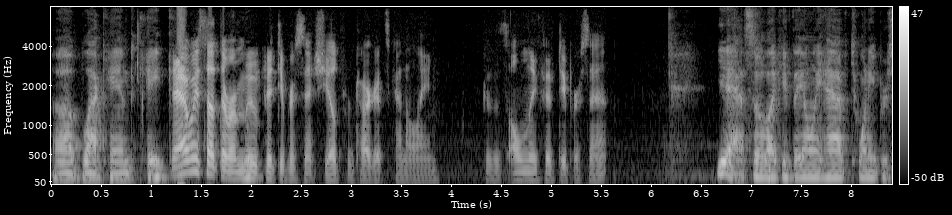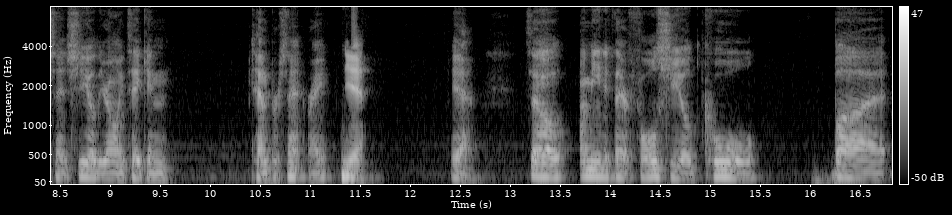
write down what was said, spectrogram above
uh, Black Hand cake. Yeah, I always thought the remove 50% shield from targets kind of lame because it's only 50%. Yeah, so like if they only have 20% shield, you're only taking 10%, right? Yeah. Yeah. So, I mean, if they're full shield, cool. But,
